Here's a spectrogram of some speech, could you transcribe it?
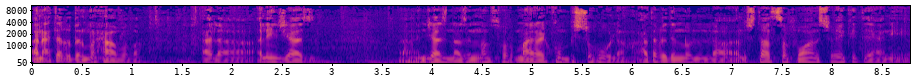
أنا أعتقد المحافظة على الإنجاز انجاز نازل النصر ما راح يكون بالسهولة. أعتقد إنه الأستاذ صفوان السويكت يعني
